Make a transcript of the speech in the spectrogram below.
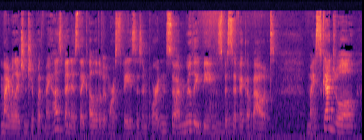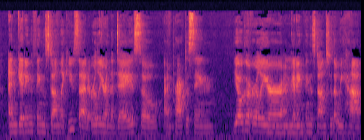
my relationship with my husband is like a little bit more space is important. So I'm really being mm-hmm. specific about my schedule and getting things done like you said earlier in the day. So I'm practicing yoga earlier. I'm mm-hmm. getting things done so that we have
